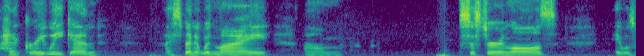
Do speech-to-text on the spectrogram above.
I had a great weekend. I spent it with my um, sister-in-laws. It was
